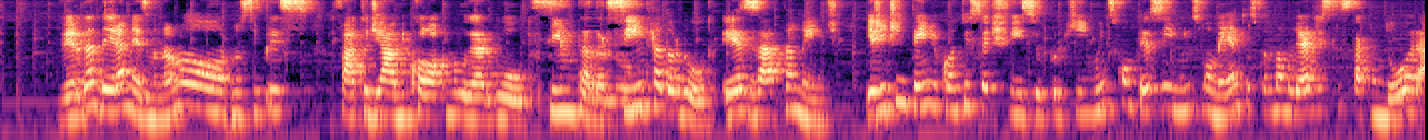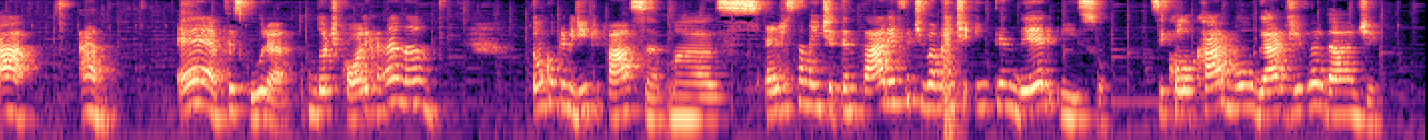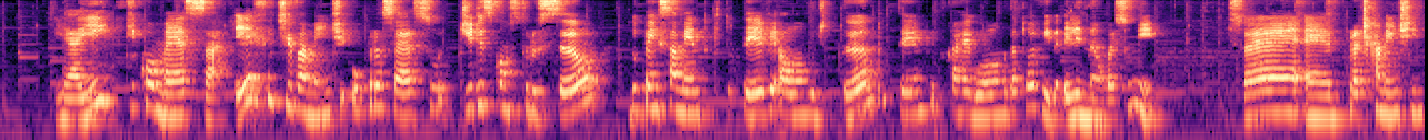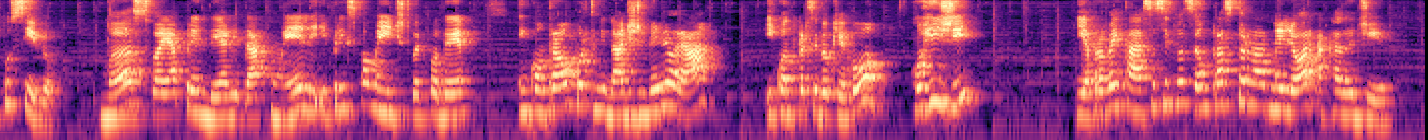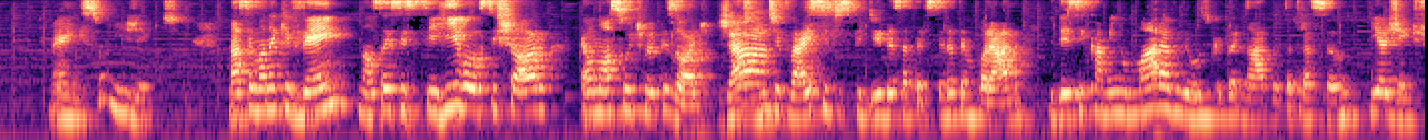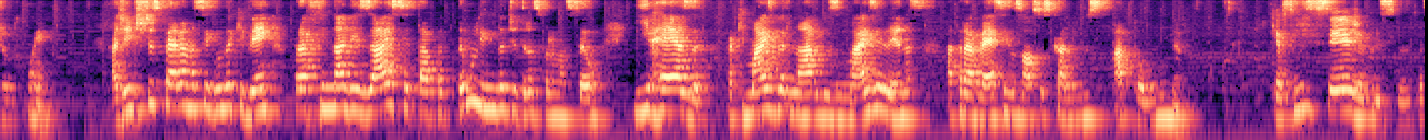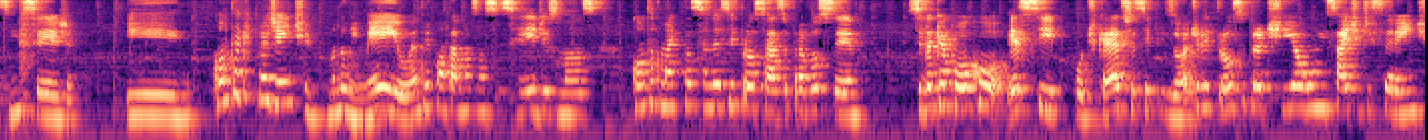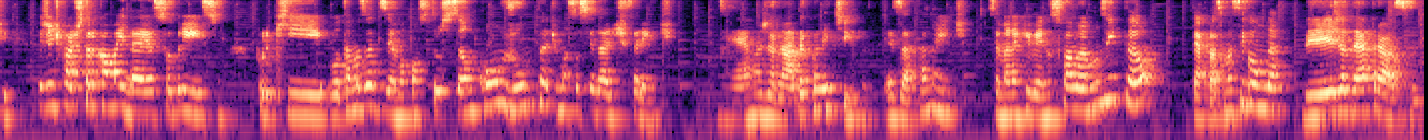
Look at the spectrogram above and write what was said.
Verdadeira mesmo, não no, no simples fato de, ah, me coloco no lugar do outro. Sinta a dor do Sinta a dor do outro. Exatamente. E a gente entende o quanto isso é difícil, porque em muitos contextos e em muitos momentos, quando uma mulher diz que está com dor, ah, ah, é frescura, tô com dor de cólica, não, não. Toma um comprimidinho que passa, mas é justamente tentar efetivamente entender isso, se colocar no lugar de verdade. E é aí que começa efetivamente o processo de desconstrução do pensamento que tu teve ao longo de tanto tempo que tu carregou ao longo da tua vida. Ele não vai sumir. Isso é, é praticamente impossível. Mas tu vai aprender a lidar com ele e principalmente tu vai poder encontrar a oportunidade de melhorar e quando percebeu que errou, corrigir e aproveitar essa situação para se tornar melhor a cada dia. É isso aí, gente. Na semana que vem, não sei se se rio ou se choro, é o nosso último episódio. Já? A gente vai se despedir dessa terceira temporada e desse caminho maravilhoso que o Bernardo está traçando e a gente junto com ele. A gente te espera na segunda que vem para finalizar essa etapa tão linda de transformação e reza para que mais Bernardos e mais Helenas atravessem os nossos caminhos a todo momento. Que assim seja, Priscila, que assim seja. E conta aqui pra gente, manda um e-mail, entra em contato nas nossas redes, mas conta como é que tá sendo esse processo para você. Se daqui a pouco esse podcast, esse episódio, ele trouxe para ti algum insight diferente, a gente pode trocar uma ideia sobre isso, porque voltamos a dizer, uma construção conjunta de uma sociedade diferente. É uma jornada coletiva. Exatamente. Semana que vem nos falamos, então. Até a próxima segunda. Beijo, até a próxima.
